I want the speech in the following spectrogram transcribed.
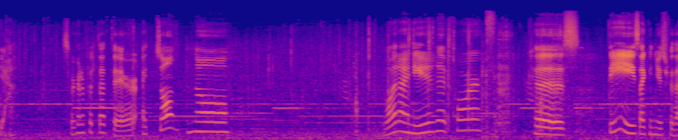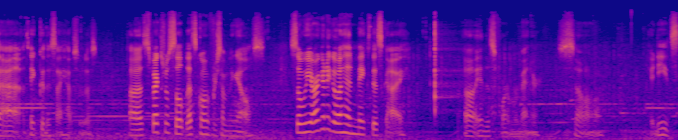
yeah. So we're gonna put that there. I don't know what I needed it for. Because these I can use for that. Thank goodness I have some of those. Uh, spectral silt, that's going for something else. So we are to go ahead and make this guy uh, in this form or manner. So it needs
